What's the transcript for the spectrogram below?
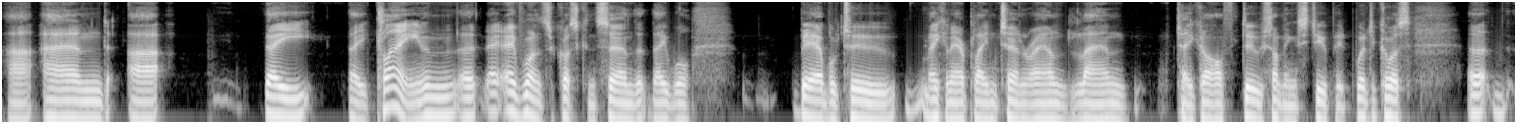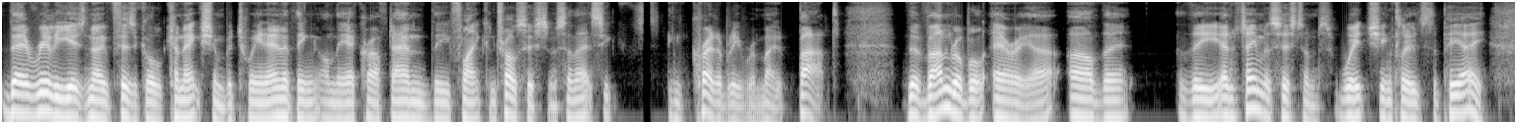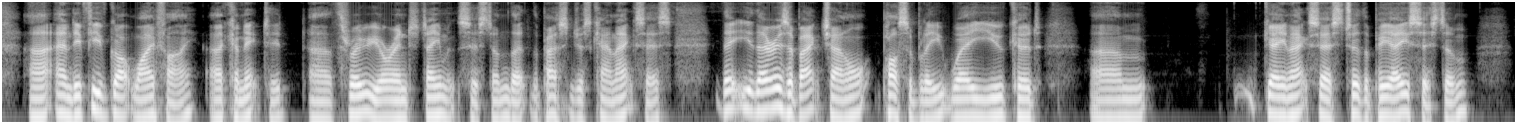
uh, and uh, they they claim that everyone's of course concerned that they will be able to make an airplane turn around, land, take off, do something stupid. But of course, uh, there really is no physical connection between anything on the aircraft and the flight control system. So that's incredibly remote. But the vulnerable area are the the entertainment systems, which includes the PA. Uh, and if you've got Wi-Fi uh, connected uh, through your entertainment system that the passengers can access, there, is a back channel possibly where you could um, gain access to the PA system.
